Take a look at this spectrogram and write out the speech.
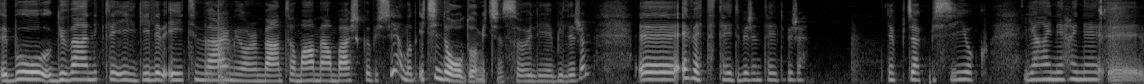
E, bu güvenlikle ilgili eğitim vermiyorum ben tamamen başka bir şey ama içinde olduğum için söyleyebilirim. Ee, evet tedbirin tedbiri. Yapacak bir şey yok. Yani hani e,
